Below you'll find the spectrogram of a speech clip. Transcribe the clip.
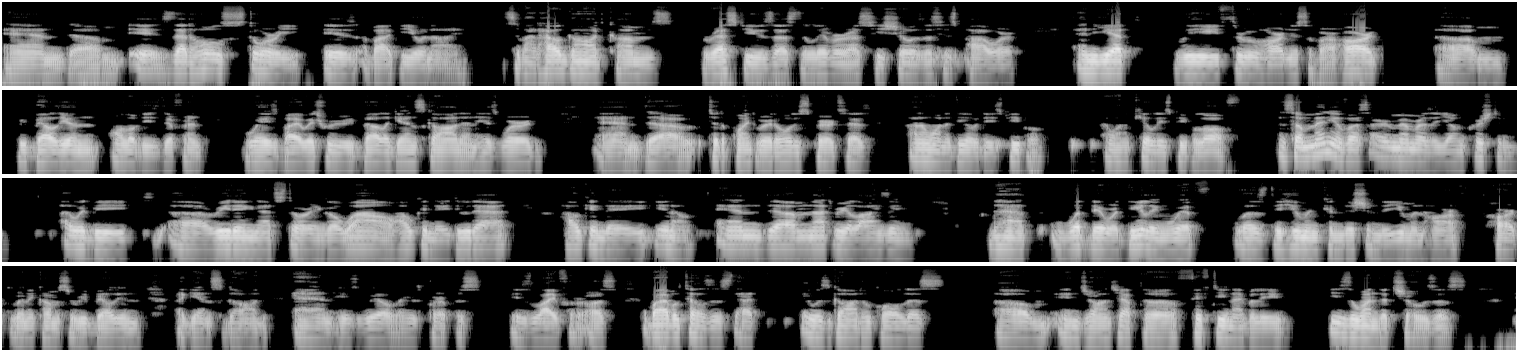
and um, is that whole story is about you and I. It's about how God comes, rescues us, delivers us. He shows us His power, and yet we, through hardness of our heart, um, rebellion, all of these different ways by which we rebel against God and His Word, and uh, to the point where the Holy Spirit says, "I don't want to deal with these people." I want to kill these people off. And so many of us, I remember as a young Christian, I would be uh, reading that story and go, wow, how can they do that? How can they, you know, and um, not realizing that what they were dealing with was the human condition, the human heart, heart when it comes to rebellion against God and His will and His purpose, His life for us. The Bible tells us that it was God who called us um, in John chapter 15, I believe. He's the one that chose us.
